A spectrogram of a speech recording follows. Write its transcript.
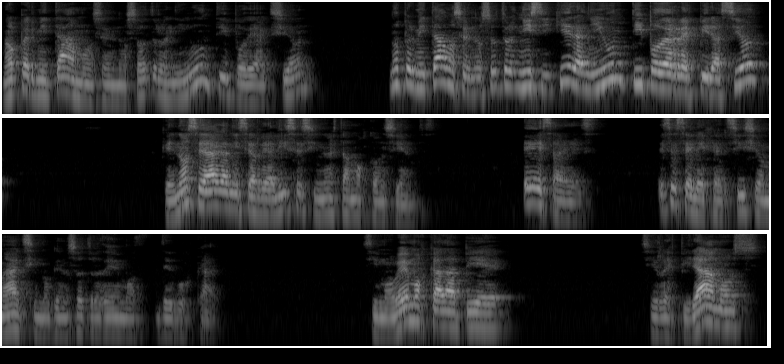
No permitamos en nosotros ningún tipo de acción, no permitamos en nosotros ni siquiera ni un tipo de respiración que no se haga ni se realice si no estamos conscientes. Esa es, ese es el ejercicio máximo que nosotros debemos de buscar. Si movemos cada pie, si respiramos,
